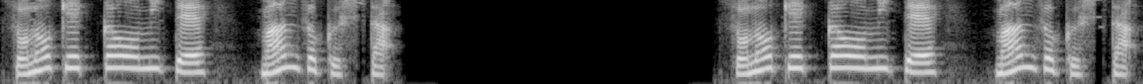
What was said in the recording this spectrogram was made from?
その結果を見て満足した。その結果を見て満足した。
